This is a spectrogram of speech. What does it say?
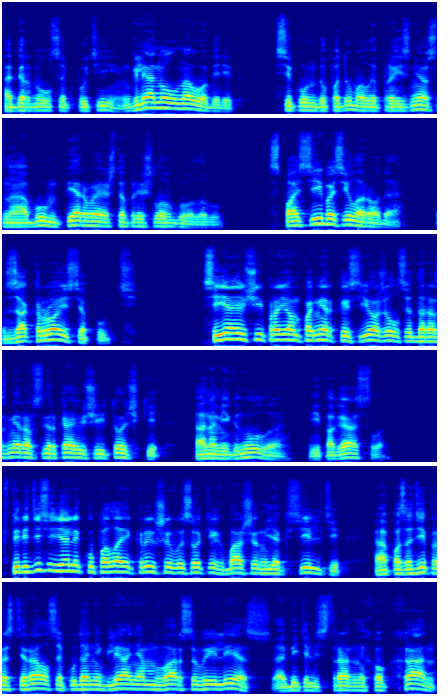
Обернулся к пути, глянул на оберег. Секунду подумал и произнес на обум первое, что пришло в голову. «Спасибо, сила рода! Закройся, путь!» Сияющий проем померк и съежился до размеров сверкающей точки. Она мигнула и погасла. Впереди сияли купола и крыши высоких башен Яксильти, а позади простирался, куда ни глянь, Амварсовый лес, обитель странных Окхан,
